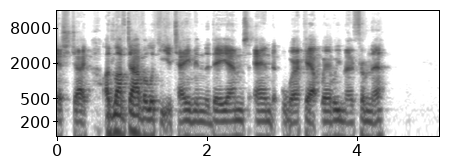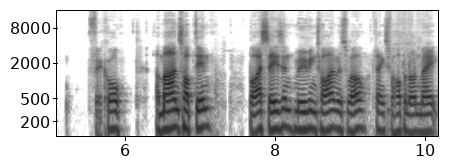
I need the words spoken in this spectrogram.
SJ. I'd love to have a look at your team in the DMs and work out where we move from there. Fair call. Aman's hopped in by season, moving time as well. Thanks for hopping on, mate.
